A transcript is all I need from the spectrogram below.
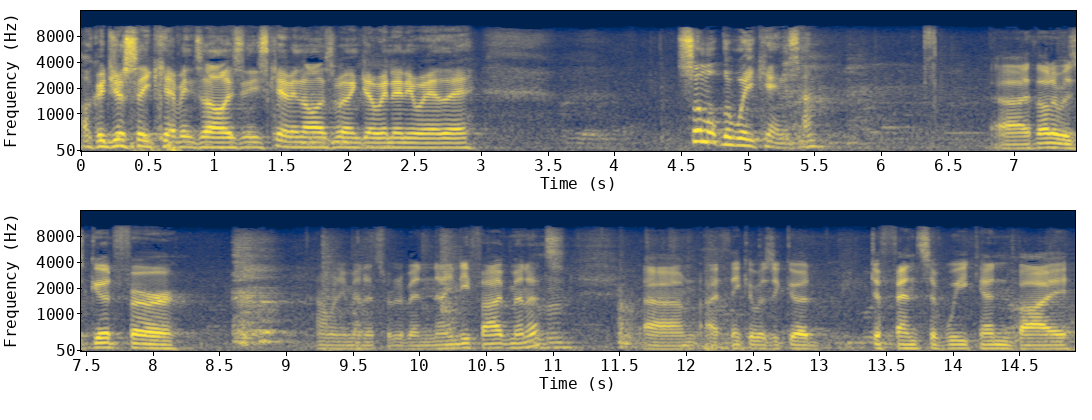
I could just see Kevin's eyes, and his Kevin eyes weren't going anywhere there. Sum up the weekend, Sam. Uh, I thought it was good for how many minutes would it have been? 95 minutes. Um, I think it was a good defensive weekend by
